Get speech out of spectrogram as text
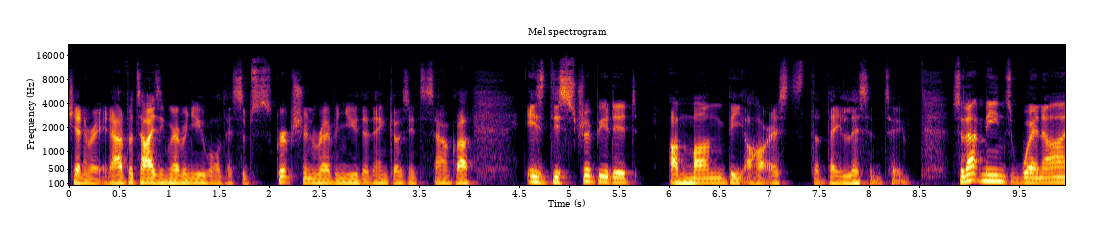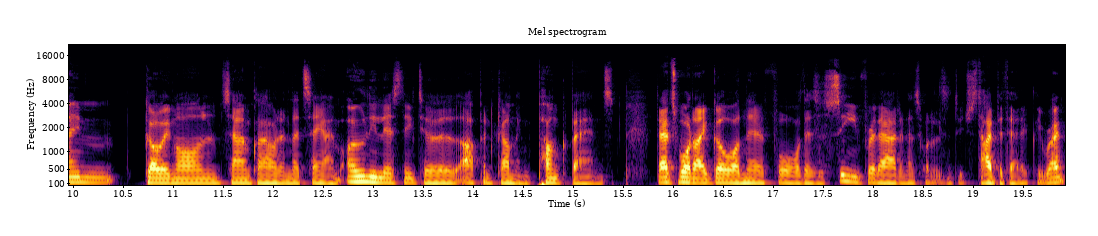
generated advertising revenue or their subscription revenue that then goes into SoundCloud is distributed among the artists that they listen to. So that means when I'm going on SoundCloud and let's say I'm only listening to up and coming punk bands. That's what I go on there for. There's a scene for that, and that's what I listen to, just hypothetically, right?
